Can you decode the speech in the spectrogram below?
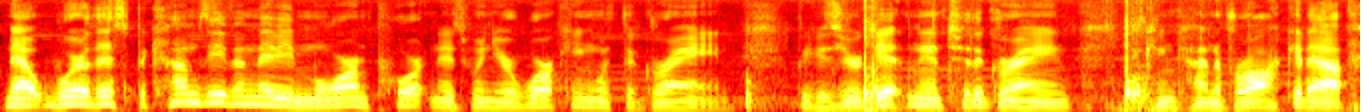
Now where this becomes even maybe more important is when you're working with the grain because you're getting into the grain, you can kind of rock it out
